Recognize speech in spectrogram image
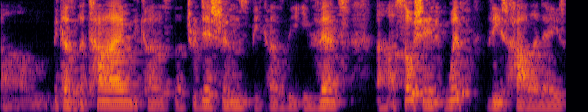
Um, because of the time, because the traditions, because the events uh, associated with these holidays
